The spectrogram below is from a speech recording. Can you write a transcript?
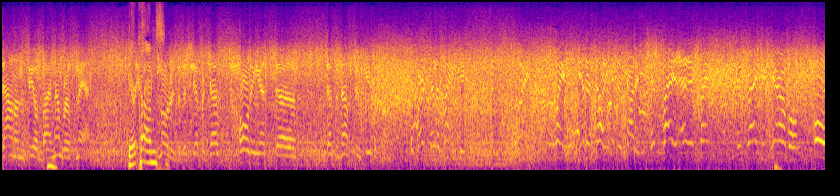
down on the field by a number of men. Here it The comes. motors of the ship are just holding it uh, just enough to keep it. It bursts into flames. Wait, wait, get it started, get it started. It's right, it's right, it's rising terrible. Oh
